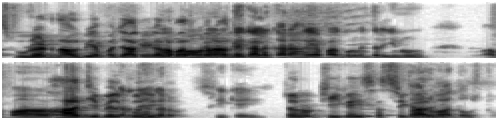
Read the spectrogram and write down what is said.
ਸਟੂਡੈਂਟ ਨਾਲ ਵੀ ਆਪਾਂ ਜਾ ਕੇ ਆਪਾਂ ਗੱਲਬਾਤ ਉਹਨਾਂ ਨਾਲ ਕਰਾਂਗੇ। ਗੱਲ ਕਰਾਂਗੇ ਆਪਾਂ ਗੁਰਵਿੰਦਰ ਜੀ ਨੂੰ ਆਪਾਂ ਹਾਂਜੀ ਬਿਲਕੁਲ ਕਰਦੇ ਜੀ। ਹਾਂ ਕਰੋ। ਠੀਕ ਹੈ ਜੀ। ਚਲੋ ਠੀਕ ਹੈ ਜੀ ਸਤਿ ਸ਼੍ਰੀ ਅਕਾਲ ਜੀ। ਧੰਨਵਾਦ ਦੋਸਤੋ।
